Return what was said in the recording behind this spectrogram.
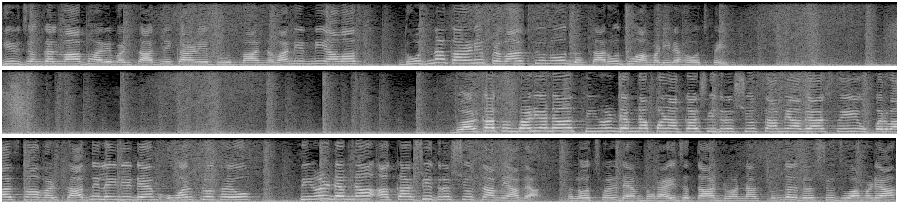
ગીર જંગલમાં ભારે વરસાદને કારણે ધોધમાં નવા નીરની આવક. ધોધના કારણે પ્રવાસીઓનો ધસારો જોવા મળી રહ્યો છે. દ્વારકા ખંભાળિયાના સિંહણ ડેમના પણ આકાશી દ્રશ્યો સામે આવ્યા છે. ઉપરવાસમાં વરસાદને લઈને ડેમ ઓવરફ્લો થયો. સિંહણ ડેમના આકાશી દ્રશ્યો સામે આવ્યા. કલોછવલ ડેમ ભરાઈ જતા ડ્રોનના સુંદર દ્રશ્યો જોવા મળ્યા.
